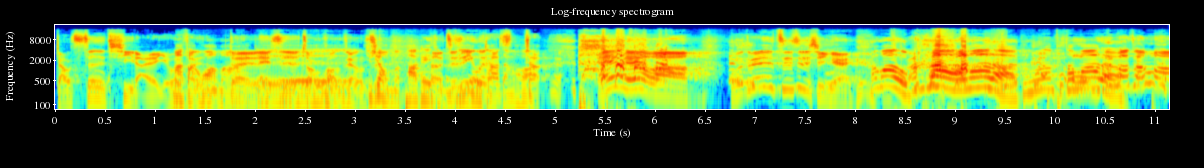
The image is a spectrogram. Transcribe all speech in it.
假如真的气来了，也会骂脏话嘛，对，类似的状况这样子。就像我们 Podcast 只是因为他脏话，哎，没有啊，我这边是知识型哎，他妈的我不知道，他妈的，他妈他妈的骂脏话，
